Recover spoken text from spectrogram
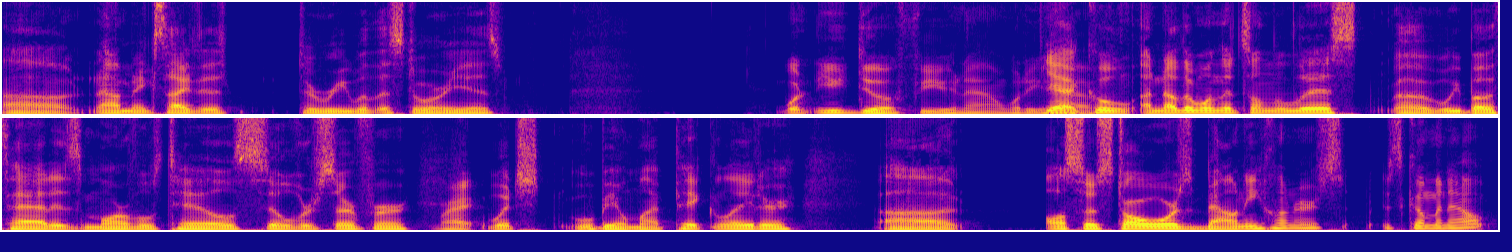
Uh, now I'm excited to read what the story is. What you do a few now? What do you? Yeah, have? cool. Another one that's on the list uh, we both had is Marvel's Tales Silver Surfer, Right. which will be on my pick later. Uh, also, Star Wars Bounty Hunters is coming out.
